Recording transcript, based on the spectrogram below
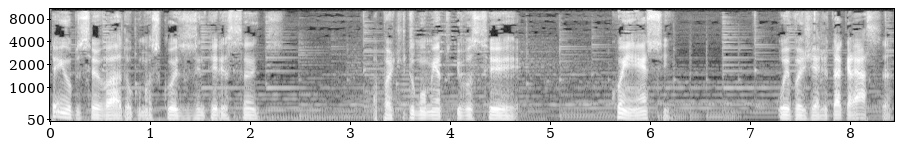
tenho observado algumas coisas interessantes. A partir do momento que você conhece o Evangelho da Graça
